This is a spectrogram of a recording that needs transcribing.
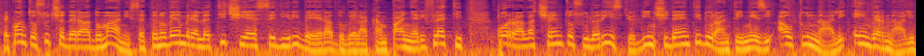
È quanto succederà domani, 7 novembre, al TCS di Rivera, dove la campagna Rifletti porrà l'accento sul rischio di incidenti durante i mesi autunnali e invernali.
